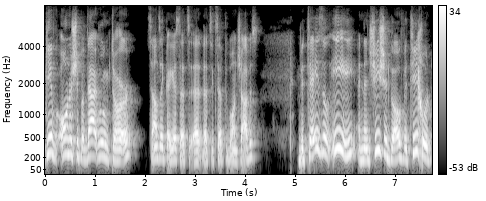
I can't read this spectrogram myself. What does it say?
give ownership of that room to her. Sounds like I guess that's uh, that's acceptable on Shabbos. V'tezel i, and then she should go v'tichud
